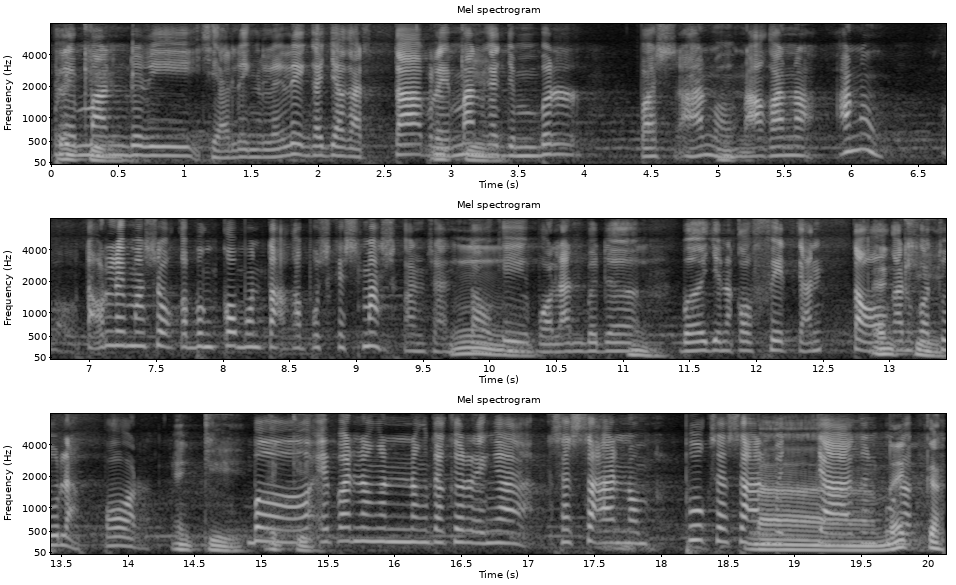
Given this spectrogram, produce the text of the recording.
preman dari Sialing Leleng ke Jakarta, preman ke Jember pas anu nak kana anu tak boleh masuk ke Bengkong mun tak ke puskesmas kan santo ki polan beda bejana covid kan to kan ko tu lapor. Engki. Bo eh panangan nang takir inga sasaan nompuk sasaan Nah, pecah dan nekah.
